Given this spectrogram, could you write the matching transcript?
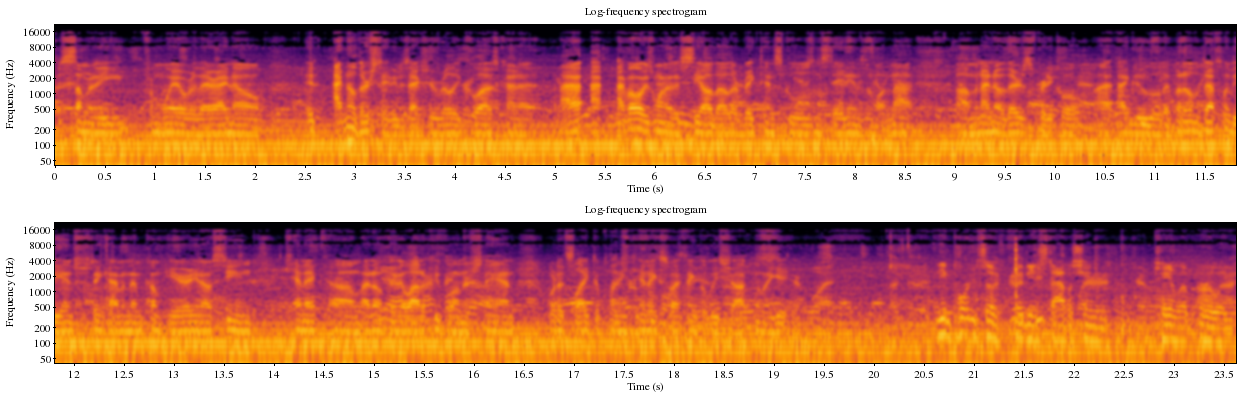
somebody from way over there, I know. It, I know their stadium is actually really cool. I was kind of, I, have always wanted to see all the other Big Ten schools and stadiums and whatnot. Um, and I know theirs is pretty cool. I, I, Googled it, but it'll definitely be interesting having them come here, you know, seeing Kinnick. Um, I don't think a lot of people understand what it's like to play in Kinnick, so I think they'll be shocked when they get here What? the importance of maybe establishing Kaleb early.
